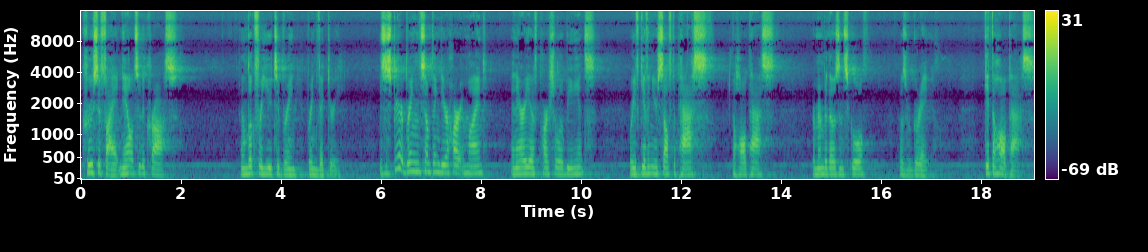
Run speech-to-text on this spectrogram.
Crucify it, nail it to the cross, and look for you to bring, bring victory. Is the Spirit bringing something to your heart and mind? An area of partial obedience? Where you've given yourself the pass, the hall pass? Remember those in school? Those were great. Get the hall pass.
